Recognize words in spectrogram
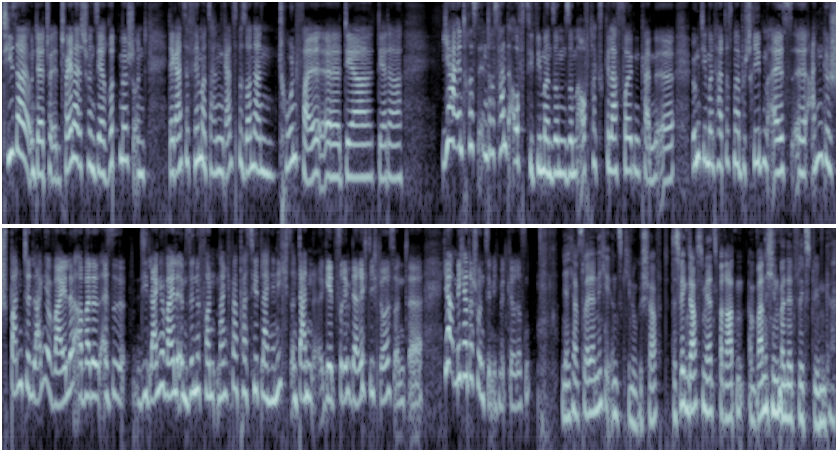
Teaser und der Tra Trailer ist schon sehr rhythmisch und der ganze Film hat so einen ganz besonderen Tonfall, äh, der, der da ja, interess interessant aufzieht, wie man so, so einem Auftragskiller folgen kann. Äh, irgendjemand hat das mal beschrieben als äh, angespannte Langeweile, aber das, also die Langeweile im Sinne von manchmal passiert lange nichts und dann geht's wieder richtig los und äh, ja, mich hat er schon ziemlich mitgerissen. Ja, ich habe es leider nicht ins Kino geschafft. Deswegen darfst du mir jetzt verraten, wann ich ihn bei Netflix streamen kann.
